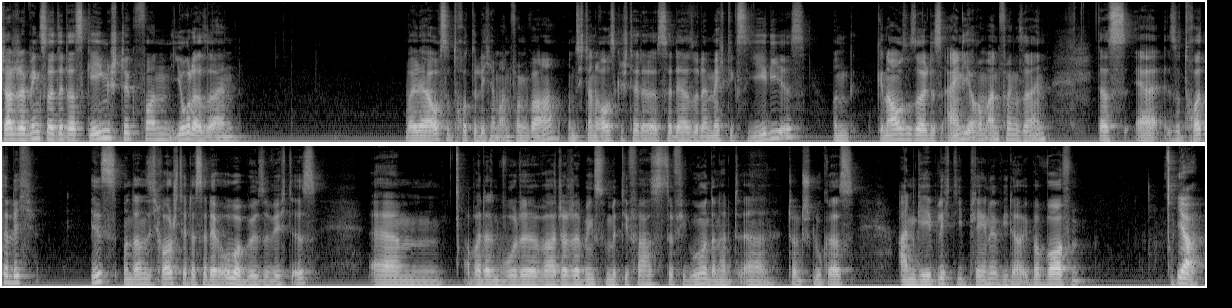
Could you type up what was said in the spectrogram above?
Jar Binks sollte das Gegenstück von Yoda sein. Weil der auch so trottelig am Anfang war und sich dann rausgestellt hat, dass er der so der mächtigste Jedi ist. Und genauso sollte es eigentlich auch am Anfang sein, dass er so trottelig ist und dann sich rausstellt, dass er der Oberbösewicht ist. Ähm, aber dann wurde, war Jar Jar Binks somit die verhasste Figur und dann hat äh, George Lucas angeblich die Pläne wieder überworfen. Ja.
